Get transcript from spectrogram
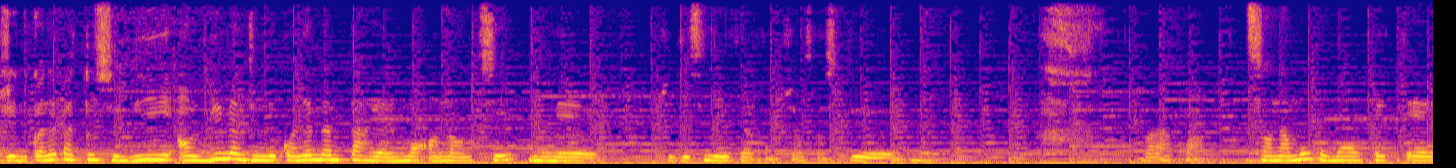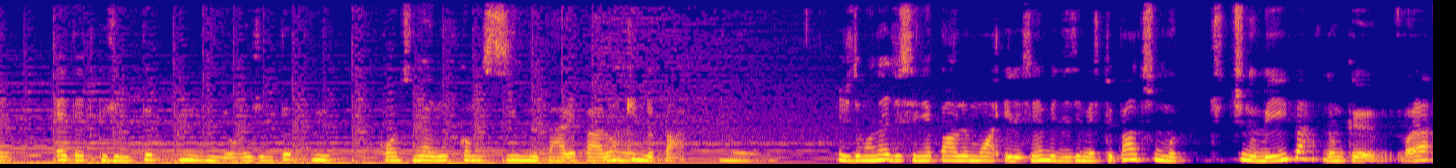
Je ne connais pas tout celui. En lui-même, je ne le connais même pas réellement en entier. Mais je décide de lui faire confiance parce que. voilà quoi. Son amour pour moi, en fait, est, est être que je ne peux plus l'ignorer. Je ne peux plus continuer à vivre comme s'il ne me parlait pas alors qu'il me parle. Et je demandais à Dieu, Seigneur, parle-moi. Et le Seigneur me disait, mais je te parle, tu, tu, n'obéis pas. Donc, euh, voilà.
